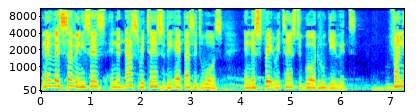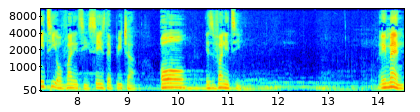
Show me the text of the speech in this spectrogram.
And then verse 7, he says, And the dust returns to the earth as it was, and the spirit returns to God who gave it. Vanity of vanity, says the preacher. All is vanity. Amen.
